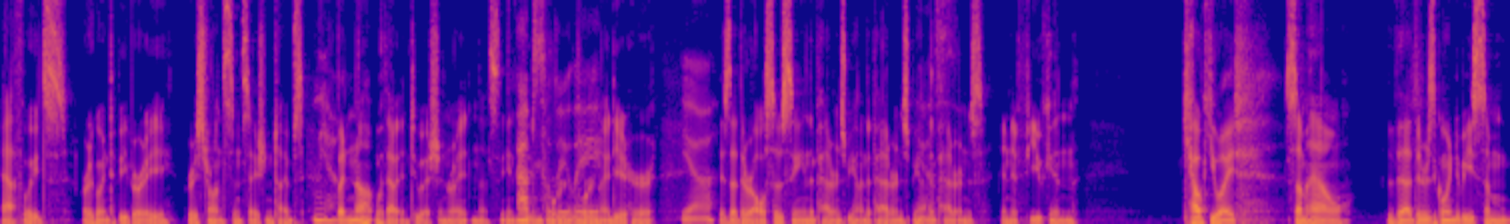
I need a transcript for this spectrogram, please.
athletes are going to be very, very strong sensation types, yeah but not without intuition, right? And that's the, the important, Absolutely. important idea here yeah is that they're also seeing the patterns behind the patterns behind Yes. the patterns. And if you can calculate somehow that there's going to be some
